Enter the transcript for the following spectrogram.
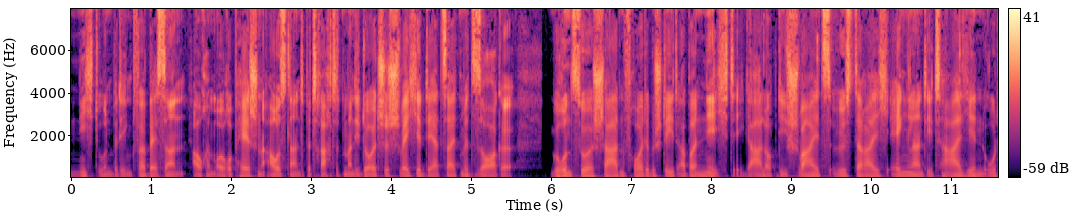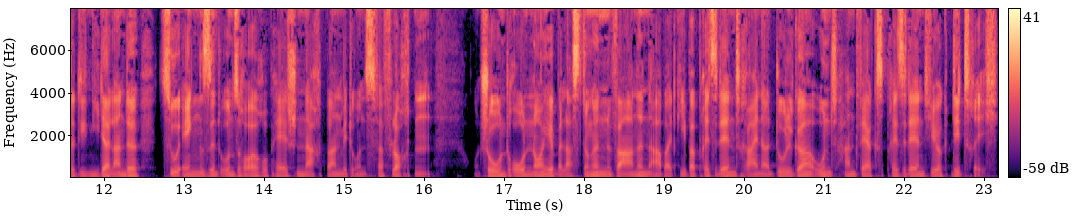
nicht unbedingt verbessern. Auch im europäischen Ausland betrachtet man die deutsche Schwäche derzeit mit Sorge. Grund zur Schadenfreude besteht aber nicht, egal ob die Schweiz, Österreich, England, Italien oder die Niederlande, zu eng sind unsere europäischen Nachbarn mit uns verflochten. Und schon drohen neue Belastungen, warnen Arbeitgeberpräsident Rainer Dulger und Handwerkspräsident Jörg Dittrich.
